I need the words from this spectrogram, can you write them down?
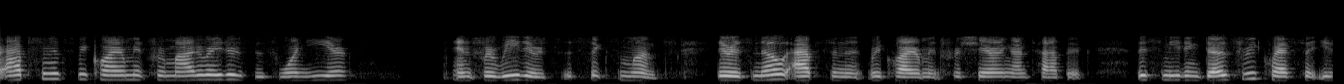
abstinence requirement for moderators is one year, and for readers is six months. There is no abstinent requirement for sharing on topic. This meeting does request that your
